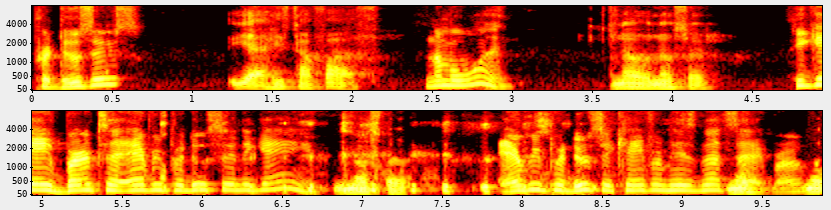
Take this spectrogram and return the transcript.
Producers, Yeah, he's top five. number one. No, no, sir. He gave birth to every producer in the game. No, sir. Every producer came from his No, nutsack, bro. no,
